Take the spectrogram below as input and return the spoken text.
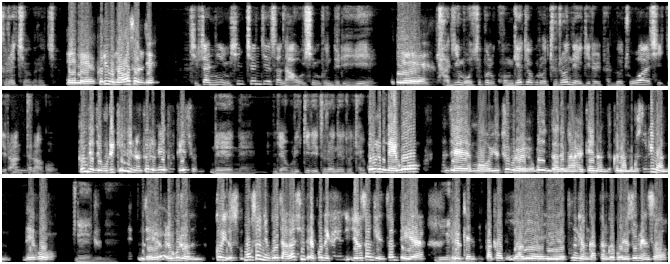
그렇죠 그렇죠. 예, 네. 그리고 나와서 이제, 집사님 신천지에서 나오신 분들이 예. 자기 모습을 공개적으로 드러내기를 별로 좋아하시질 음. 않더라고. 근데 이제 우리끼리는 드러내도 되죠. 네네. 이제 우리끼리 드러내도 되고. 드러내고, 이제 뭐 유튜브를 올린다든가 할 때는 그냥 목소리만 내고, 네네. 이제 얼굴은, 그 목사님 그거 잘하시대 보니까 영상 괜찮대요. 네네. 이렇게 바깥 야외 풍경 같은 거 보여주면서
